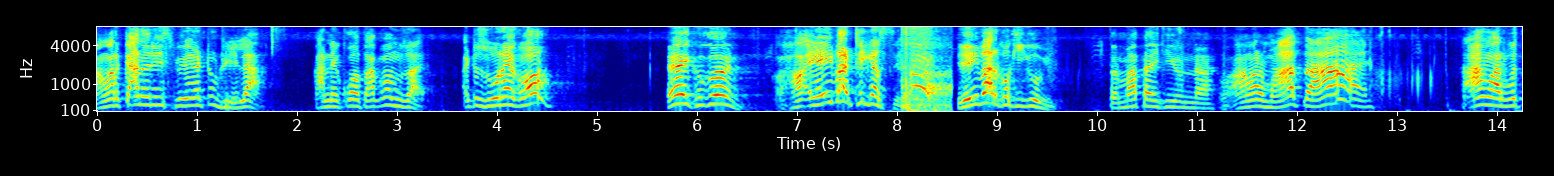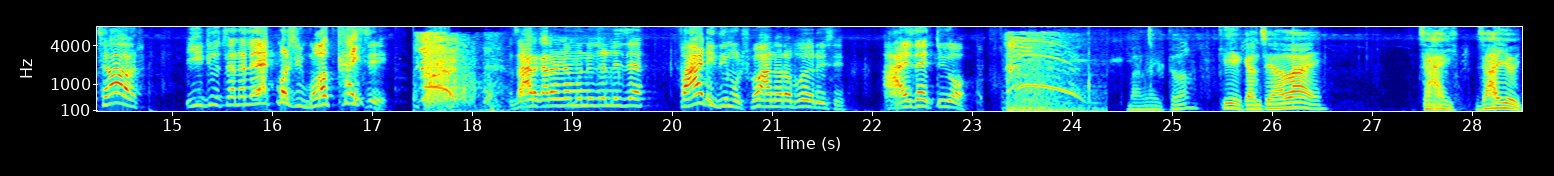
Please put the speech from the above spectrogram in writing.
আমার কানের স্পিড একটু ঢিলা। কানে কথা কম যায়। একটু জোরে ক। এই কুকুন হ্যাঁ এইবার ঠিক আছে। এইবার ক কি কবি? তোর মাথায় কি না? আমার মাথায়? আমার বুঝছস? ইউটিউব চ্যানেলে এক কলসি মদ খাইছে। যার কারণে মনে করলি যে পাড়ি দিমু শোয়ানোরা বয়ে রয়েছে আই যাই তুইও। ভালাই তো, কি কানছে হালাই? যাই যাই ওই,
